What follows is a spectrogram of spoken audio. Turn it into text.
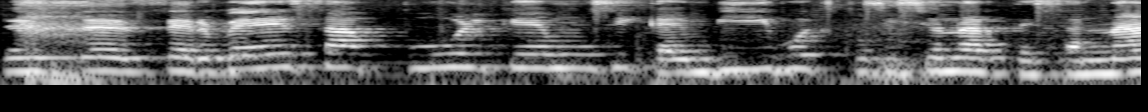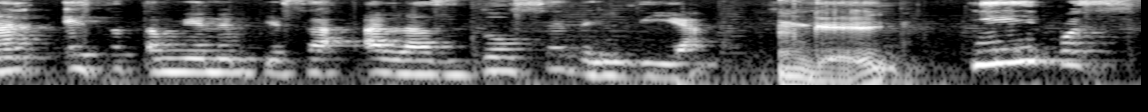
Este, cerveza, pulque, música en vivo, exposición artesanal. Esta también empieza a las 12 del día. Ok. Y pues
